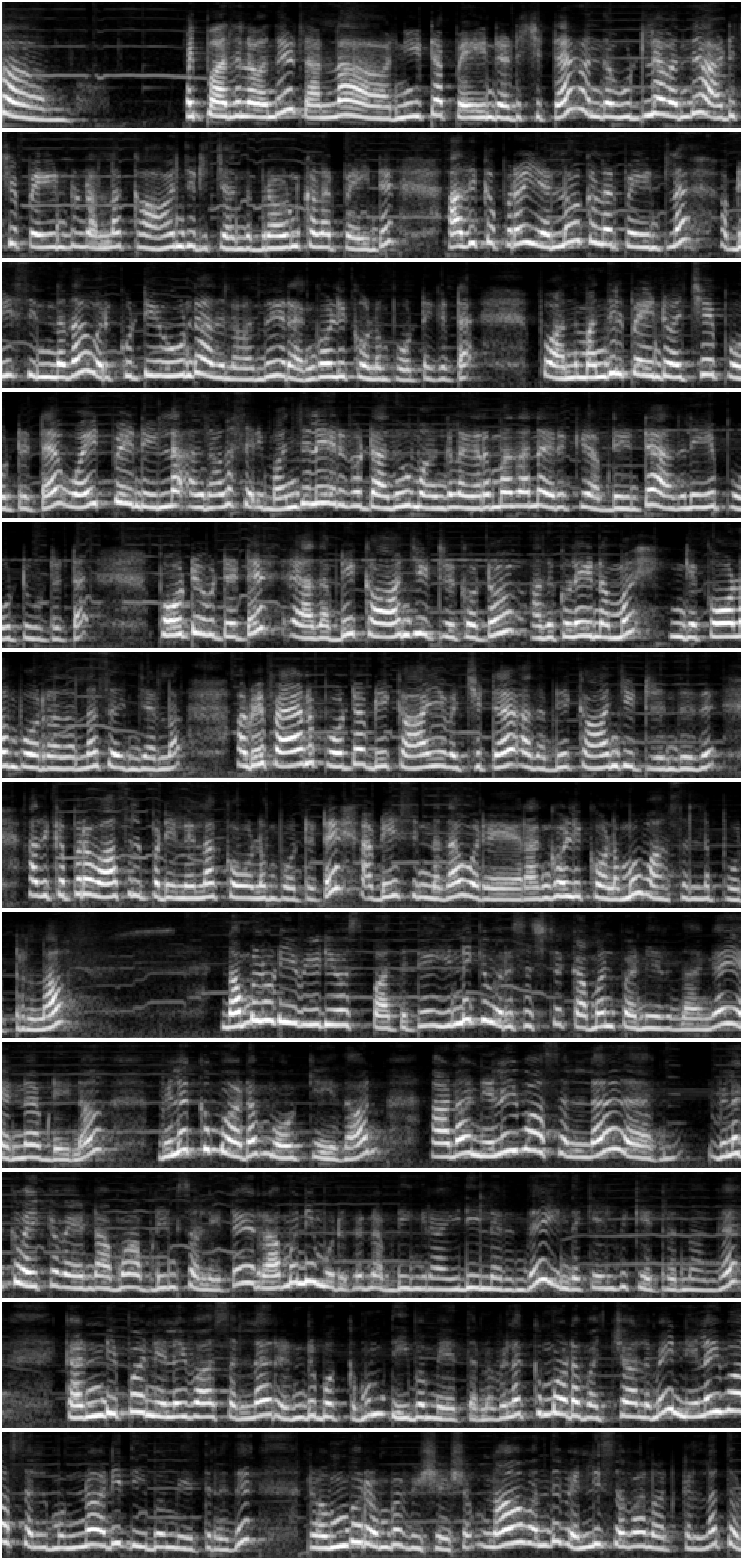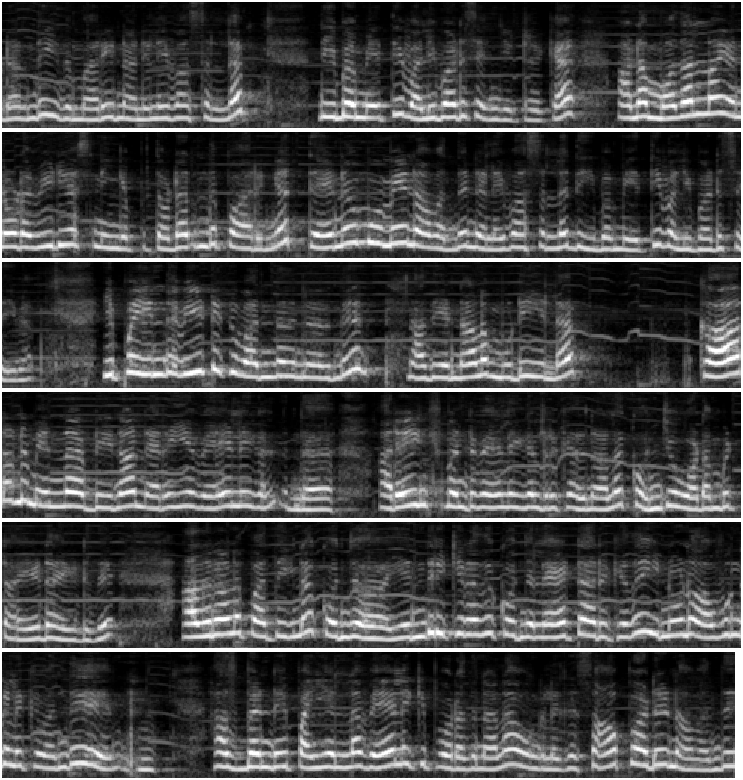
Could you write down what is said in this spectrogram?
இப்போ அதில் வந்து நல்லா நீட்டாக பெயிண்ட் அடிச்சிட்டேன். அந்த உட்டில் வந்து அடித்த பெயிண்ட்டும் நல்லா காஞ்சிருச்சு. அந்த ப்ரௌன் கலர் பெயிண்ட்டு அதுக்கப்புறம் எல்லோ கலர் பெயிண்டில் அப்படியே சின்னதாக ஒரு குட்டியூண்டு அதில் வந்து ரங்கோலி கோலம் போட்டுக்கிட்டேன். இப்போ அந்த மஞ்சள் பெயிண்ட் வச்சே போட்டுட்டேன். ஒயிட் பெயிண்ட் இல்லை. அதனால சரி மஞ்சளே இருக்கட்டும். அதுவும் மங்களகரமாக தானே இருக்குது அப்படின்ட்டு அதுலேயே போட்டு விட்டுட்டேன். போட்டு விட்டுட்டு அது அப்படியே காஞ்சிட்டு இருக்கட்டும் அதுக்குள்ளேயே நம்ம இங்கே கோலம் போடுறதெல்லாம் செஞ்சிடலாம். அப்படியே ஃபேனை போட்டு அப்படியே காய வச்சுட்டேன் அது அப்படியே காஞ்சிட்டு இருந்தது அதுக்கப்புறம் வாசல் படியிலெல்லாம் கோலம் போட்டுட்டு அப்படியே சின்னதாக ஒரு ரங்கோலி கோலமும் வாசலில் போட்டுடலாம். நம்மளுடைய வீடியோஸ் பார்த்துட்டு இன்றைக்கி ஒரு சிஸ்டர் கமெண்ட் பண்ணியிருந்தாங்க. என்ன அப்படின்னா விளக்கு மாடம் ஓகே தான். ஆனால் நிலைவாசலில் விளக்கு வைக்க வேண்டாமா? அப்படின்னு சொல்லிட்டு ரமணி முருகன் அப்படிங்கிற ஐடியிலேருந்து இந்த கேள்வி கேட்டிருந்தாங்க. கண்டிப்பாக நிலைவாசலில் ரெண்டு பக்கமும் தீபம் ஏற்றணும் விளக்கு மாடம் வச்சாலுமே நிலைவாசல் முன்னாடி தீபம் ஏற்றுறது ரொம்ப ரொம்ப விசேஷம். நான் வந்து வெள்ளி செவ்வாய் நாட்களில் தொடர்ந்து இது மாதிரி நான் நிலைவாசலில் தீபம் ஏற்றி வழிபாடு செஞ்சிட்ருக்கேன். ஆனால் முதல்ல என்னோடய வீடியோஸ் நீங்கள் தொடர்ந்து பாருங்கள் தினமுமே நான் வந்து நிலைவாசலில் தீபம் ஏற்றி வழிபாடு செய்வேன். இப்போ இந்த வீட்டுக்கு வந்ததுலேருந்து அது என்னால் முடியல. காரணம் என்ன அப்படின்னா நிறைய வேலைகள் இந்த அரேஞ்ச்மெண்ட் வேலைகள் இருக்கிறதுனால கொஞ்சம் உடம்பு டயர்டாகிடுது அதனால் பார்த்திங்கன்னா கொஞ்சம் எந்திரிக்கிறது கொஞ்சம் லேட்டாக இருக்குது. இன்னொன்று அவங்களுக்கு வந்து ஹஸ்பண்டு பையன்லாம் வேலைக்கு போகிறதுனால அவங்களுக்கு சாப்பாடு நான் வந்து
